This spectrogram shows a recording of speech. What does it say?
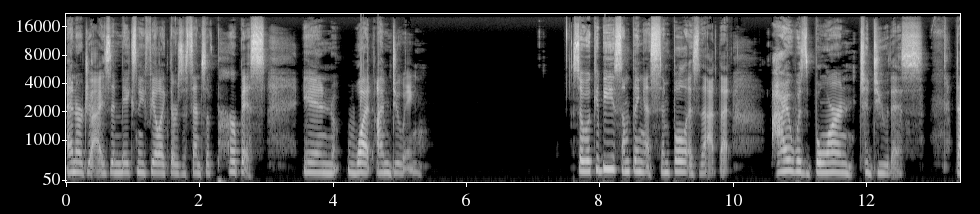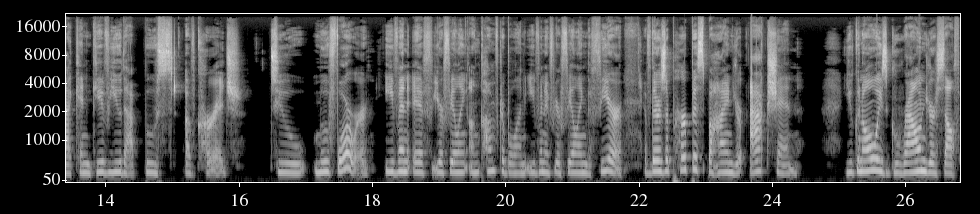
energized. It makes me feel like there's a sense of purpose in what I'm doing. So it could be something as simple as that, that I was born to do this, that can give you that boost of courage to move forward, even if you're feeling uncomfortable and even if you're feeling the fear. If there's a purpose behind your action, you can always ground yourself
